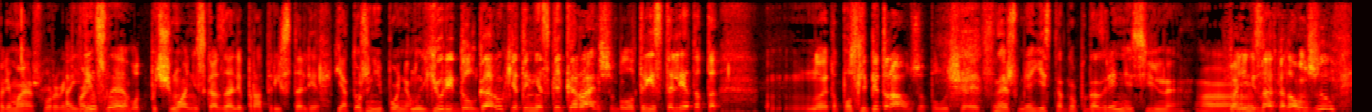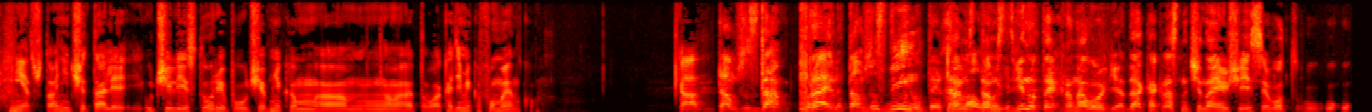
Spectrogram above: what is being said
понимаешь уровень А единственное, вот почему они сказали про 300 лет? Я тоже не понял. Ну, Юрий Долгорукий это несколько раньше было. 300 лет это, ну, это после Петра уже получается. Знаешь, у меня есть одно подозрение сильное. Э, Они не знают, когда он жил. Нет, что они читали, учили историю по учебникам этого академика Фуменко. А, там же, Там, правильно, там же сдвинутая там, хронология. там сдвинутая хронология, да, как раз начинающаяся, вот, у- у-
